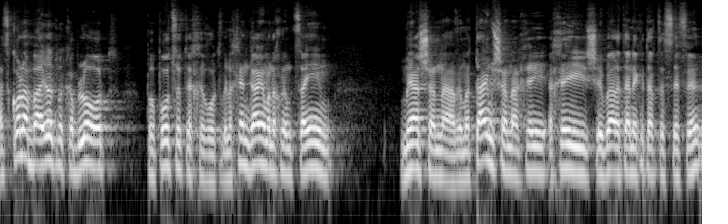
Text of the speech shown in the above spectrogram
אז כל הבעיות מקבלות פרופורציות אחרות. ולכן גם אם אנחנו נמצאים 100 שנה ו-200 שנה אחרי, אחרי שבעל התניא כתב את הספר,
